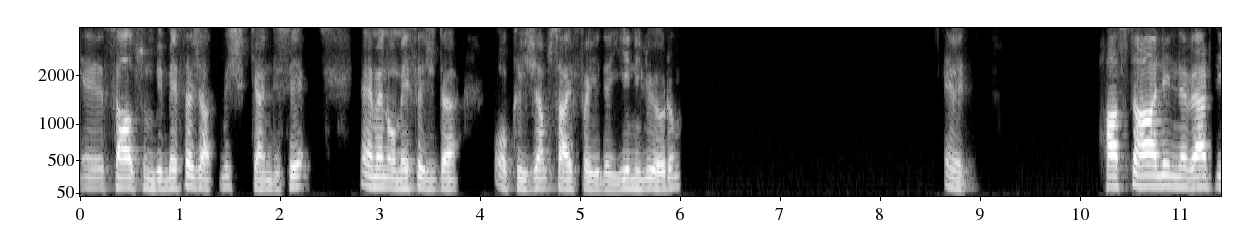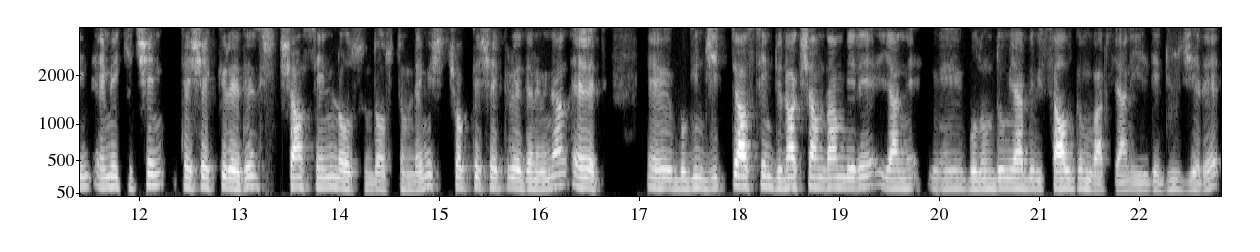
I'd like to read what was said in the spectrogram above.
e, sağ olsun bir mesaj atmış kendisi. Hemen o mesajı da okuyacağım. Sayfayı da yeniliyorum. Evet. Hasta halinle verdiğin emek için teşekkür ederiz. Şans senin olsun dostum demiş. Çok teşekkür ederim Ünal. Evet. E, bugün ciddi hastayım. Dün akşamdan beri yani e, bulunduğum yerde bir salgın var. Yani ilde Düzce'de.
